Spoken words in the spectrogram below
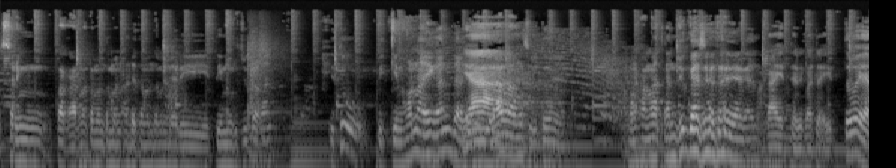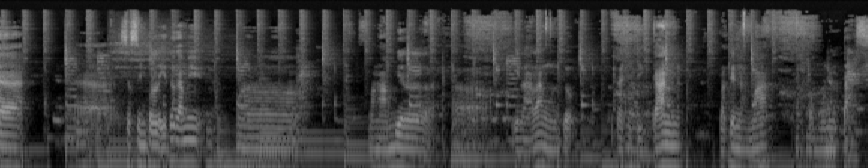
sering karena teman-teman ada teman-teman dari timur juga kan itu bikin honai kan dari Ya. ilalang sebetulnya. Menghangatkan juga sebenarnya kan. Maka daripada itu ya eh, sesimpel itu kami me- mengambil ilalang untuk kita jadikan sebagai nama komunitas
